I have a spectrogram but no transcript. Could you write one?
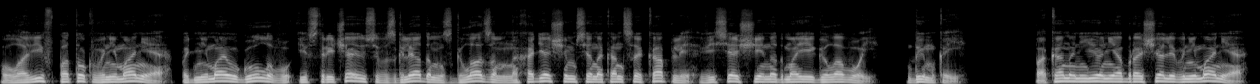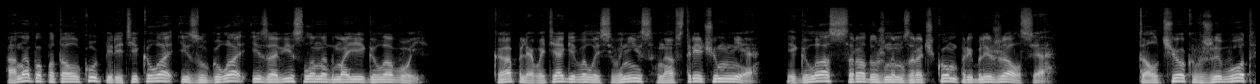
Уловив поток внимания, поднимаю голову и встречаюсь взглядом с глазом, находящимся на конце капли, висящей над моей головой, дымкой. Пока на нее не обращали внимания, она по потолку перетекла из угла и зависла над моей головой. Капля вытягивалась вниз навстречу мне, и глаз с радужным зрачком приближался. Толчок в живот,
